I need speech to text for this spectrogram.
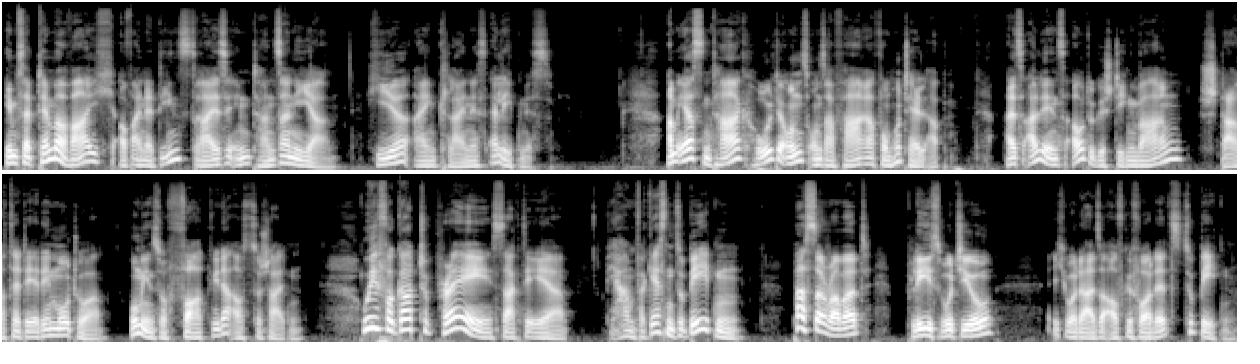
Im September war ich auf einer Dienstreise in Tansania. Hier ein kleines Erlebnis. Am ersten Tag holte uns unser Fahrer vom Hotel ab. Als alle ins Auto gestiegen waren, startete er den Motor, um ihn sofort wieder auszuschalten. We forgot to pray, sagte er. Wir haben vergessen zu beten. Pastor Robert, please would you? Ich wurde also aufgefordert zu beten.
